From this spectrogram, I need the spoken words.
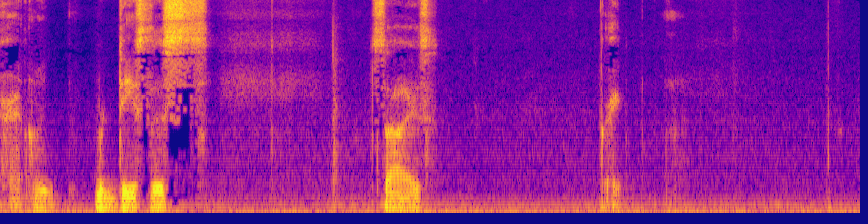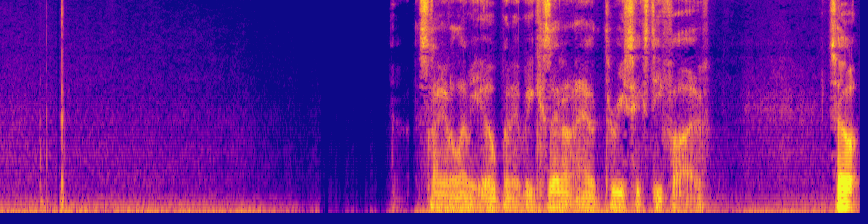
All right, let me reduce this size. Great. It's not going to let me open it because I don't have 365. So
